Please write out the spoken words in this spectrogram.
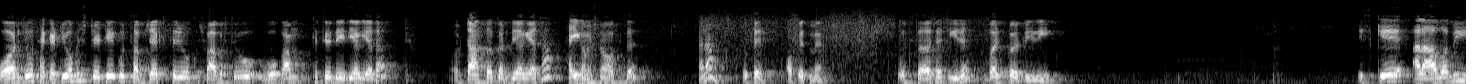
और जो सेक्रेटरी ऑफ़ स्टेट के कुछ सब्जेक्ट से जो कुछ पावर्स थे, वो वो काम किसे दे दिया गया था? ट्रांसफ़र कर दिया गया था हाई कमिश्नर ऑफिसर है ना? उसे ऑफ़िस में। तो इस तरह से चीज़ें वर्क कर दी थी। इसके अलावा भी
